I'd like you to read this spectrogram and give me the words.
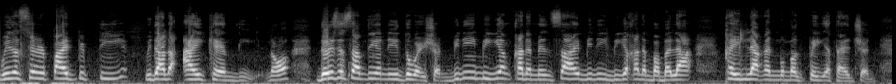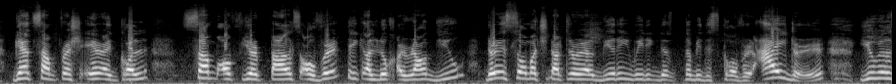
with a 0550 without an eye candy, no? There is something in intuition. Binibigyan ka ng mensahe, binibigyan ka ng babala, kailangan mo mag-pay attention. Get some fresh air and call some of your pals over. Take a look around you. There is so much natural beauty waiting to be discovered. Either you will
